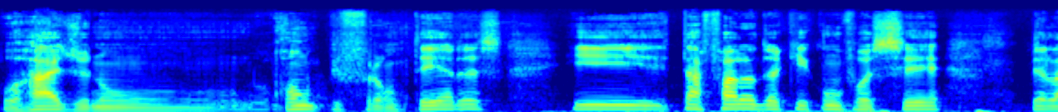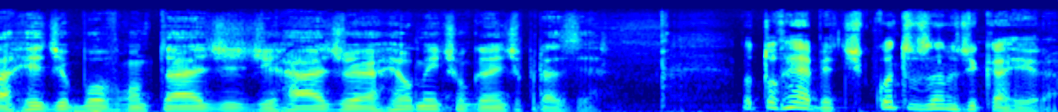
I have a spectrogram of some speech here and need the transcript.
O rádio não rompe fronteiras. E estar tá falando aqui com você pela rede Boa Vontade de rádio é realmente um grande prazer. Doutor Herbert, quantos anos de carreira?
